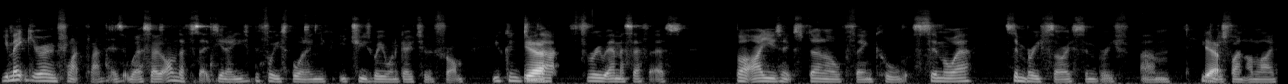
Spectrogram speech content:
you make your own flight plan, as it were. So on FSX, you know, you, before you spawn in, you, you choose where you want to go to and from. You can do Yeah. that through MSFS, but I use an external thing called SimAware, SimBrief, sorry, SimBrief. Um, you Yeah. can just find it online.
